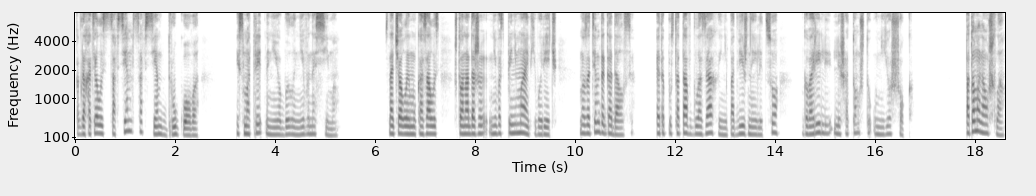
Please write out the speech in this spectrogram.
когда хотелось совсем-совсем другого. И смотреть на нее было невыносимо. Сначала ему казалось, что она даже не воспринимает его речь, но затем догадался. Эта пустота в глазах и неподвижное лицо говорили лишь о том, что у нее шок. Потом она ушла.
